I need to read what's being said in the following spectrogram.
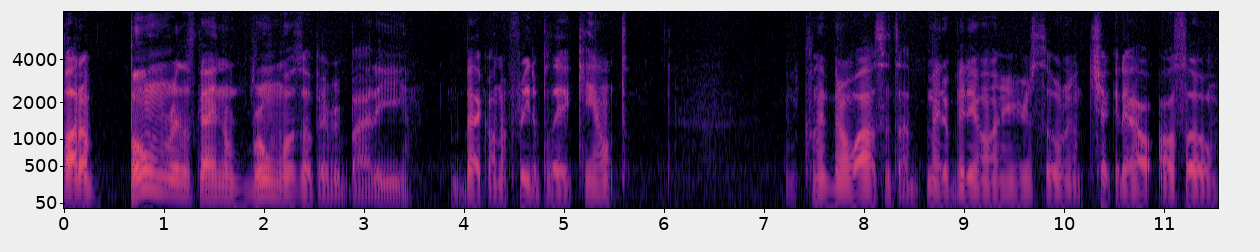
bada boom, realest guy in the room. What's up, everybody? Back on a free to play account. It's been a while since I made a video on here, so we're gonna check it out. Also,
